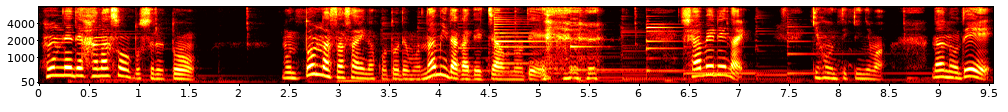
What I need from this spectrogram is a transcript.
本音で話そうとするともうどんな些細なことでも涙が出ちゃうので 喋れない。基本的には。なので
